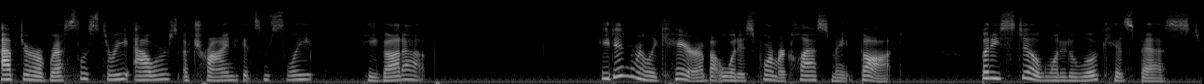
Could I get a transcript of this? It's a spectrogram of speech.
After a restless three hours of trying to get some sleep, he got up. He didn't really care about what his former classmate thought, but he still wanted to look his best.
